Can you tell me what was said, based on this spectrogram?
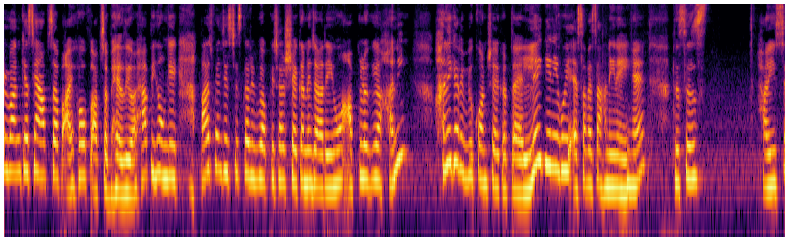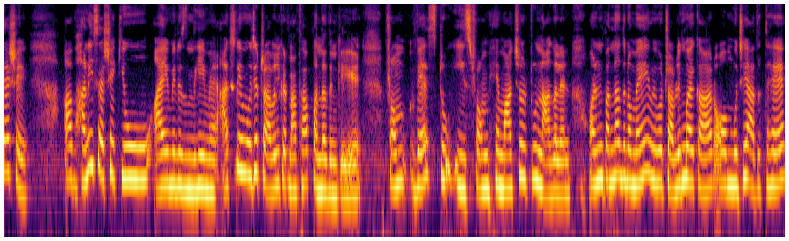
एवरीवन कैसे हैं आप सब? आई होप आप सब हेल्दी और हैप्पी होंगे। आज मैं जिस चीज़ का रिव्यू आपके साथ शेयर करने जा रही हूँ, आपको लगेगा, हनी हनी का रिव्यू कौन शेयर करता है? लेकिन ये कोई ऐसा वैसा हनी नहीं है। This is honey sachet. अब हनी सेशे क्यों आए मेरी ज़िंदगी में? एक्चुअली मुझे ट्रैवल करना था पंद्रह दिन के लिए। From west to east from Himachal to Nagaland और इन पंद्रह दिनों में वी वो ट्रैवलिंग बाय कार और मुझे आदत है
